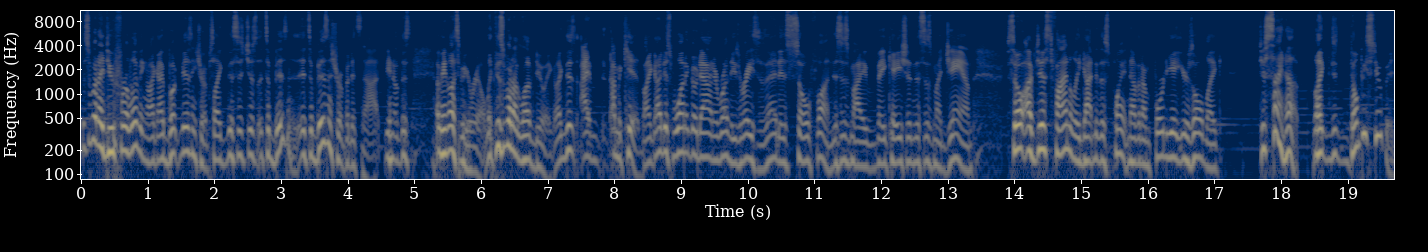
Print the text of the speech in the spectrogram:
this is what I do for a living. Like I book Disney trips. Like this is just it's a business. It's a business trip, but it's not. You know, this I mean, let's be real. Like this is what I love doing. Like this I I'm a kid. Like I just want to go down and run these races. That is so fun. This is my vacation. This is my jam. So I've just finally gotten to this point now that I'm 48 years old like just sign up. Like, just don't be stupid.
